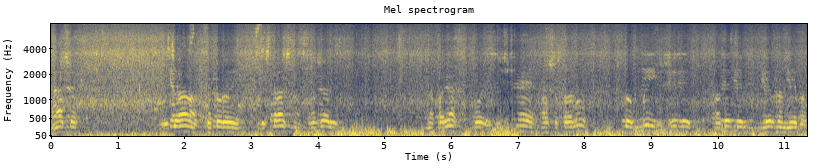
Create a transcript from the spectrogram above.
наших ветеранов, которые бесстрашно сражались на полях защищая нашу страну, чтобы мы жили под этим мирным небом.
